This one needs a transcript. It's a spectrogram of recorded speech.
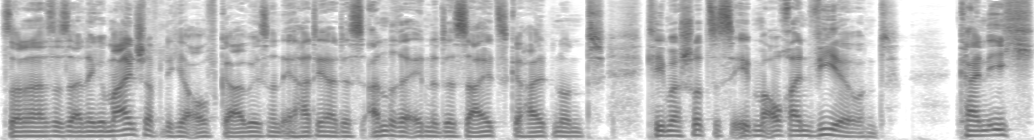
sondern dass es eine gemeinschaftliche Aufgabe ist. Und er hat ja das andere Ende des Seils gehalten und Klimaschutz ist eben auch ein Wir und kein Ich.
